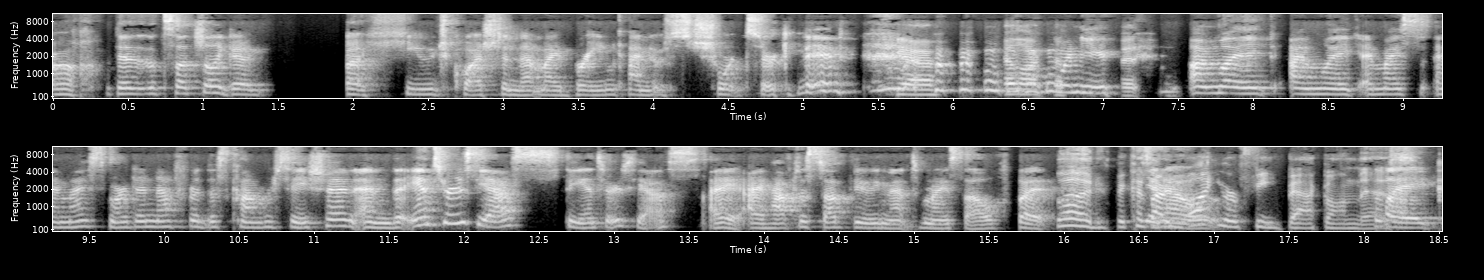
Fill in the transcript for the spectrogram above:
oh that's such like a a huge question that my brain kind of short circuited. Yeah, when you, I'm like, I'm like, am I am I smart enough for this conversation? And the answer is yes. The answer is yes. I I have to stop doing that to myself. But good because I know, want your feedback on this. Like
